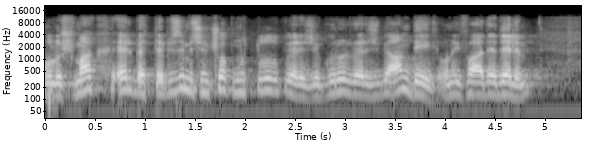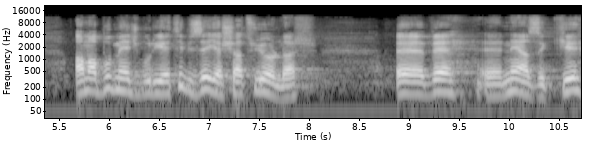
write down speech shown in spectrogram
buluşmak elbette bizim için çok mutluluk verici, gurur verici bir an değil. Onu ifade edelim. Ama bu mecburiyeti bize yaşatıyorlar. E, ve e, ne yazık ki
